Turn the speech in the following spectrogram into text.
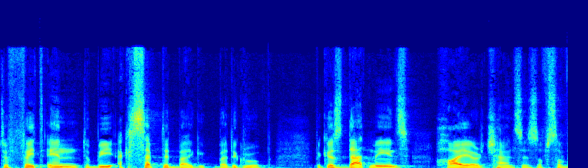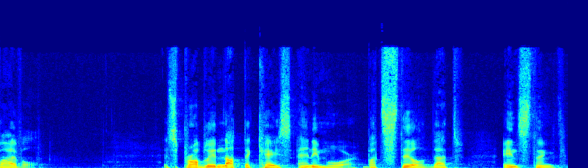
to fit in, to be accepted by, by the group, because that means higher chances of survival. It's probably not the case anymore, but still, that instinct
